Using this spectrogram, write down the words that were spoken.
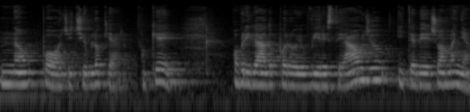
não pode te bloquear, ok? Obrigado por ouvir este áudio e te vejo amanhã.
